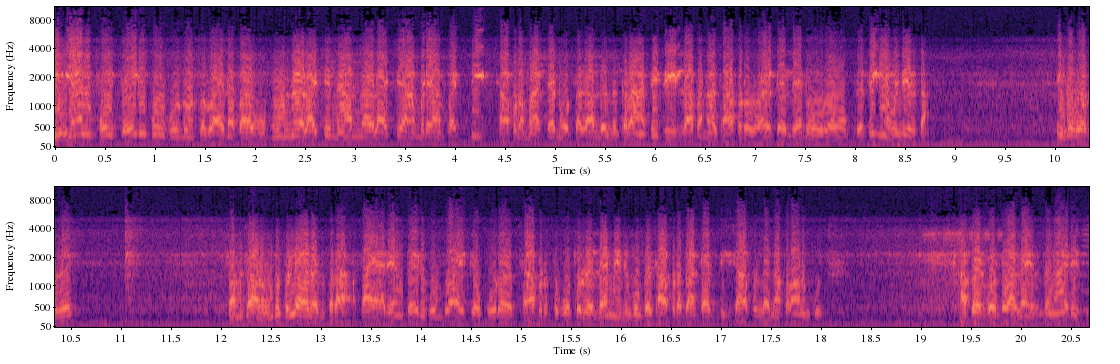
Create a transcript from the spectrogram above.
எங்கேயாவது போய் தேடி போய் கொண்டு வந்துருவா என்ன மூணு நாள் ஆச்சு நாலு நாள் ஆச்சு ஆம்படையான் பட்டி சாப்பிட மாட்டேன்னு ஒருத்த காலில் நிற்கிறான் அதிதி இல்லாம நான் சாப்பிட வழக்கம் இல்லைன்னு ஒரு அவன் பிரதிஜை பண்ணியிருக்கான். எங்க போறது? சம்சாரம் வந்து பிள்ளையோட அனுப்புறா. அப்பா யாரையும் தேடி கொண்டு வா இங்க கூட சாப்பிடறதுக்கு ஒத்துழைப்பு இல்லைன்னு எனக்கு உங்க சாப்பிட மாட்டா இப்படி சாப்பிடலன்னா பிராணம் போச்சு. அப்பேற்பட்டவாள்லாம் இருந்த நாடு இது.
